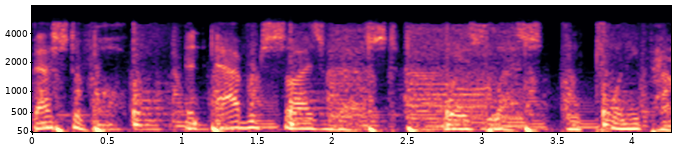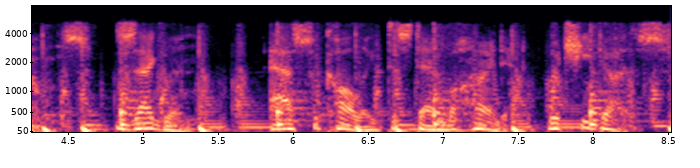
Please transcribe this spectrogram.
Best of all, an average size vest weighs less than 20 pounds. Zeglen asks a colleague to stand behind it, which he does,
